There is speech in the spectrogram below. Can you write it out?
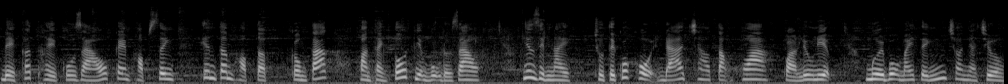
để các thầy cô giáo, kem học sinh yên tâm học tập, công tác, hoàn thành tốt nhiệm vụ được giao. Nhân dịp này, Chủ tịch Quốc hội đã trao tặng hoa, quà lưu niệm, 10 bộ máy tính cho nhà trường,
